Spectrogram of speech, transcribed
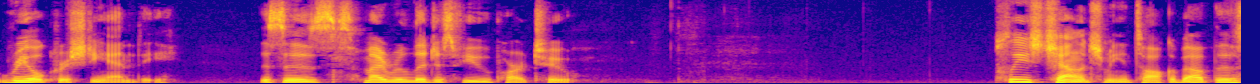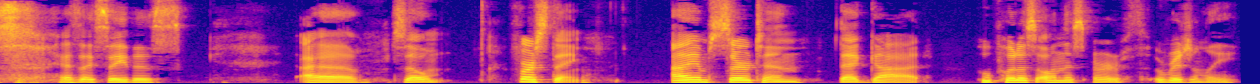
real Christianity. This is my religious view, part two. Please challenge me and talk about this as I say this. Uh, so, first thing, I am certain that God, who put us on this earth originally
